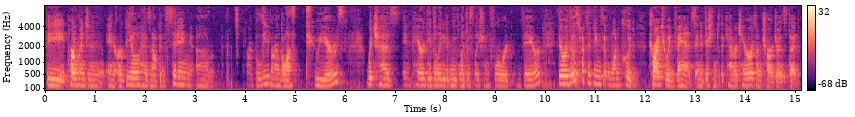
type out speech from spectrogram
The parliament in, in Erbil has not been sitting um, for, I believe, around the last two years which has impaired the ability to move legislation forward there. There are those types of things that one could try to advance in addition to the counterterrorism charges that,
